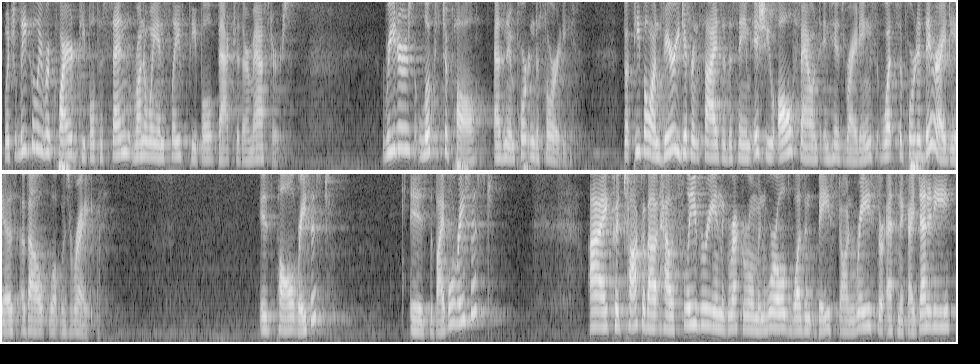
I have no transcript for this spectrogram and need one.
which legally required people to send runaway enslaved people back to their masters. Readers looked to Paul as an important authority, but people on very different sides of the same issue all found in his writings what supported their ideas about what was right. Is Paul racist? Is the Bible racist? I could talk about how slavery in the Greco Roman world wasn't based on race or ethnic identity,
